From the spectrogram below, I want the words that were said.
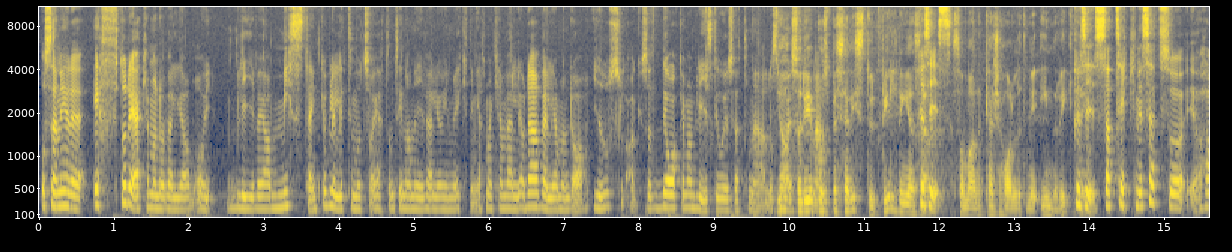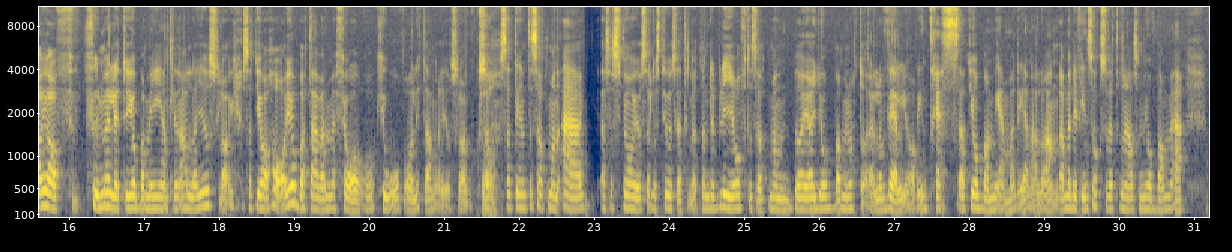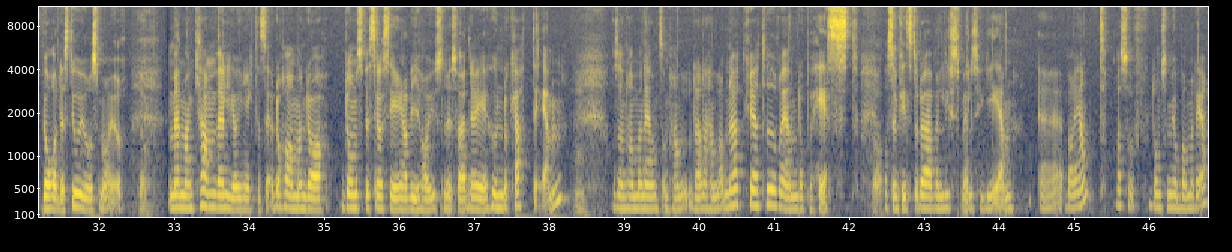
Och sen är det efter det kan man då välja att bli vad jag misstänker blir lite motsvarigheten till när ni väljer inriktning. Att man kan välja, och där väljer man då djurslag. Så då kan man bli storhusveterinär eller Ja, så det är på specialistutbildningen sen Precis. som man kanske har lite mer inriktning? Precis, så att tekniskt sett så har jag full möjlighet att jobba med egentligen alla djurslag. Så att jag har jobbat även med får och kor och lite andra djurslag också. Ja. Så att det är inte så att man är alltså smådjurs eller storhusveterinär utan det blir ofta så att man börjar jobba med något eller väljer av intresse att jobba mer med det ena eller andra. Men det finns också veterinärer som jobbar med både stordjur och smådjur. Ja. Men man kan välja att inrikta sig. Då har man då de specialiseringar vi har just nu i Sverige, det är hund och katt är en. Mm. Och sen har man en som handlar, där det handlar om nötkreatur och en då på häst. Ja. Och sen finns det då även livsmedelshygien eh, variant, alltså de som jobbar med det.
